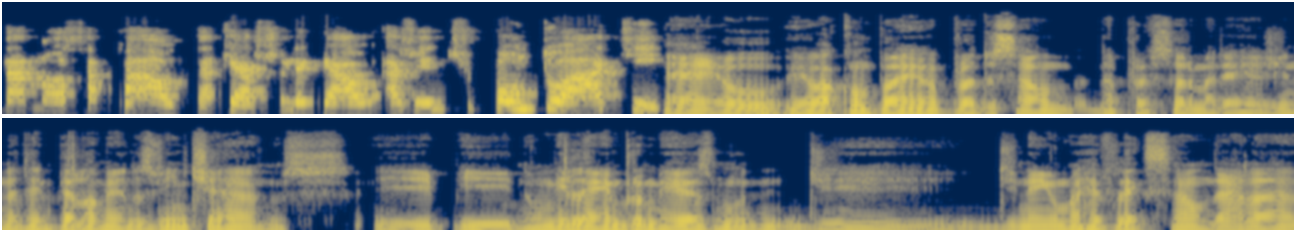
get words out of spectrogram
da nossa pauta, que acho legal a gente pontuar aqui. É, eu, eu acompanho a produção da professora Maria Regina tem pelo menos 20 anos e, e não me lembro mesmo de, de nenhuma reflexão dela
